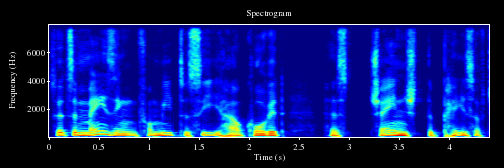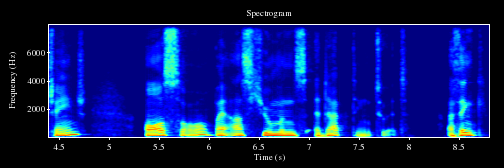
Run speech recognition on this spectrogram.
So it's amazing for me to see how COVID has changed the pace of change also by us humans adapting to it. I think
